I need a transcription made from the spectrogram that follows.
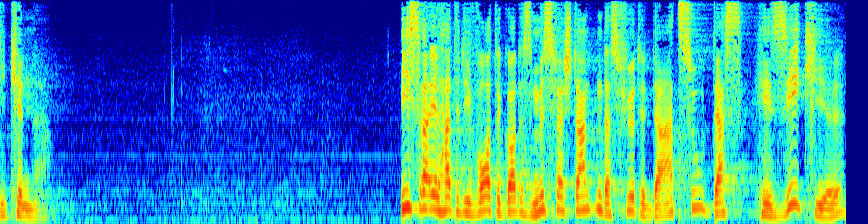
die Kinder. Israel hatte die Worte Gottes missverstanden. Das führte dazu, dass Hesekiel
